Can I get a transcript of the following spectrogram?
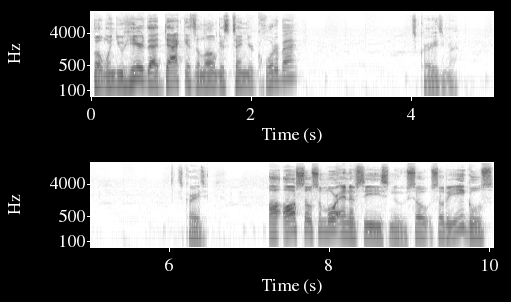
But when you hear that Dak is the longest tenured quarterback, it's crazy, man. It's crazy. Uh, also, some more NFC East news. So, so the Eagles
